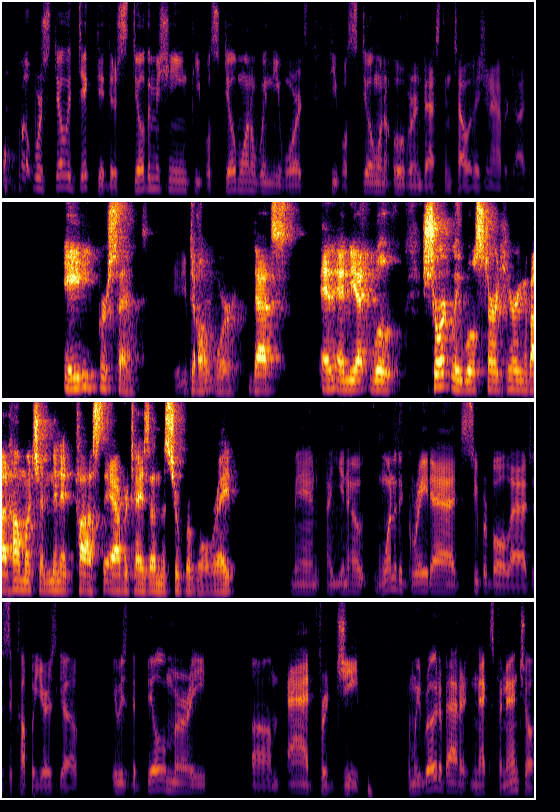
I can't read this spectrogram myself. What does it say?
but we're still addicted? There's still the machine. People still want to win the awards. People still want to overinvest in television advertising. 80%. 80%. don't work. That's and and yet we'll shortly we'll start hearing about how much a minute costs to advertise on the Super Bowl, right? Man, uh, you know, one of the great ads, Super Bowl ads, was a couple years ago. It was the Bill Murray um, ad for Jeep, and we wrote about it in Exponential.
